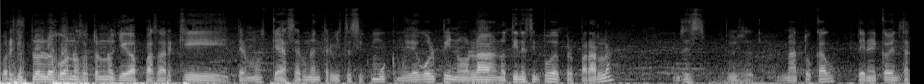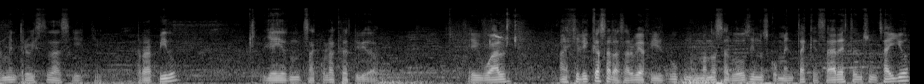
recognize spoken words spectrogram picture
Por ejemplo, luego a nosotros nos llega a pasar que tenemos que hacer una entrevista así como que muy de golpe y no la no tienes tiempo de prepararla. Entonces, pues me ha tocado tener que aventarme entrevistas así rápido y ahí es donde saco la creatividad. E igual, Angélica Salazar vía Facebook nos manda saludos y nos comenta que Sara está en su ensayo,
